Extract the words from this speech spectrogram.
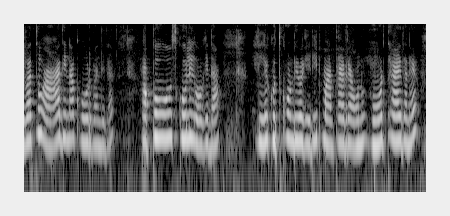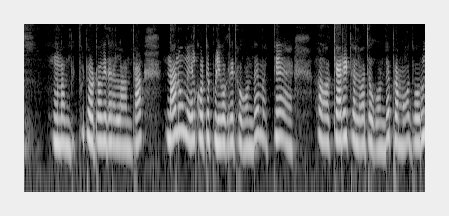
ಇವತ್ತು ಆ ದಿನ ಕೂಡಿ ಬಂದಿದೆ. ಅಪ್ಪು ಸ್ಕೂಲಿಗೆ ಹೋಗಿದ್ದ. ಇಲ್ಲೇ ಕೂತ್ಕೊಂಡು ಇವಾಗ ಎಡಿಟ್ ಮಾಡ್ತಾಯಿದ್ರೆ ಅವನು ನೋಡ್ತಾ ಇದ್ದಾನೆ. ನಾನು ಬಿಟ್ಬಿಟ್ಟು ಹೊರಟೋಗಿದ್ದಾರಲ್ಲ ಅಂತ. ನಾನು ಮೇಲ್ಕೋಟೆ ಪುಳಿಯೋಗರೆ ತೊಗೊಂಡೆ, ಮತ್ತು ಕ್ಯಾರೆಟ್ ಹಲ್ವ ತೊಗೊಂಡೆ. ಪ್ರಮೋದ್ ಅವರು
